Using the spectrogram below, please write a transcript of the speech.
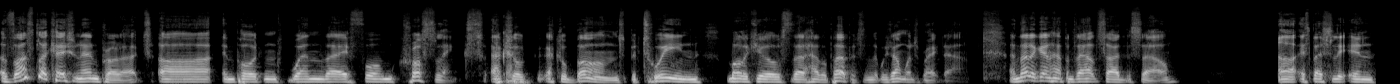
Advanced glycation end products are important when they form cross links, actual okay. actual bonds between molecules that have a purpose and that we don't want to break down. And that again happens outside the cell, uh, especially in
